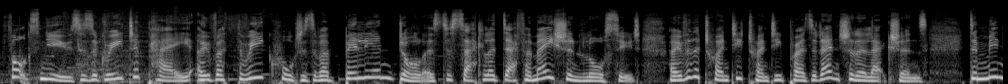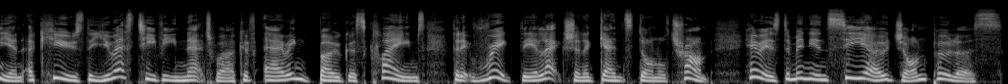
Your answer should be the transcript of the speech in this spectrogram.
Fox News has agreed to pay over three quarters of a billion dollars to settle a defamation lawsuit over the 2020 presidential elections. Dominion accused the US TV network of airing bogus claims that it rigged the election against Donald Trump. Here is Dominion CEO John Poulos.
